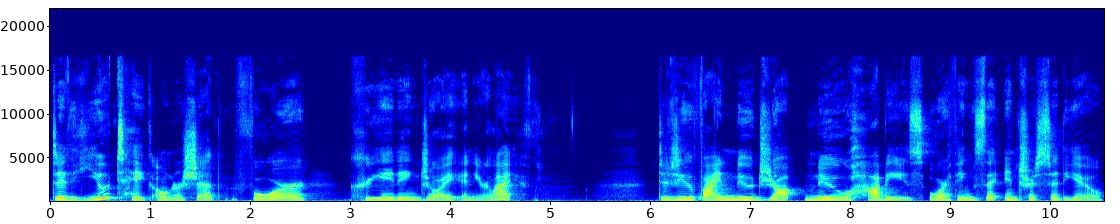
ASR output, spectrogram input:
Did you take ownership for creating joy in your life? Did you find new jo- new hobbies or things that interested you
